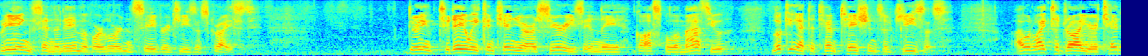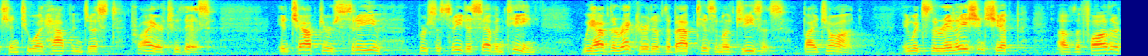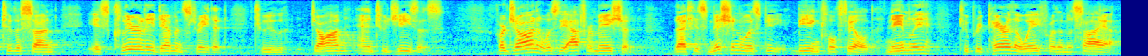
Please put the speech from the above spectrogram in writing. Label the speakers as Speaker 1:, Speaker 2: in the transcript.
Speaker 1: Greetings in the name of our Lord and Savior Jesus Christ. During today we continue our series in the Gospel of Matthew looking at the temptations of Jesus. I would like to draw your attention to what happened just prior to this. In chapters 3 verses 3 to 17, we have the record of the baptism of Jesus by John, in which the relationship of the Father to the Son is clearly demonstrated to John and to Jesus. For John, it was the affirmation that his mission was be, being fulfilled, namely, to prepare the way for the Messiah.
